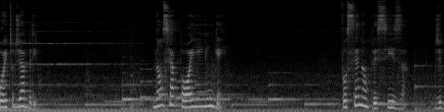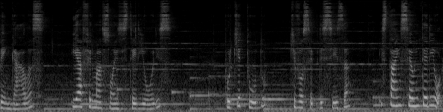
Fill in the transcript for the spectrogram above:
8 de abril. Não se apoie em ninguém. Você não precisa de bengalas e afirmações exteriores, porque tudo que você precisa está em seu interior.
